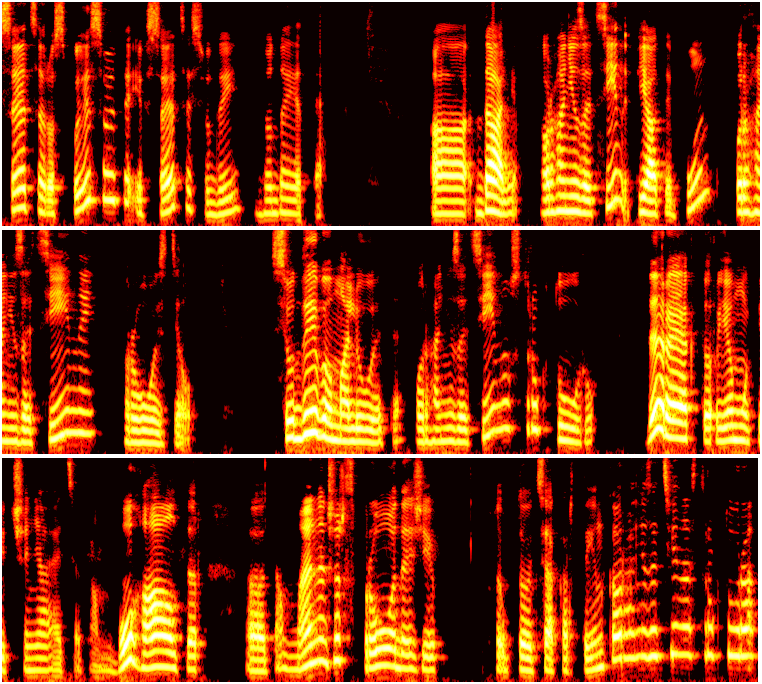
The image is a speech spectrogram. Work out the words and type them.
все це розписуєте і все це сюди додаєте. А, Далі, організаційний, п'ятий пункт організаційний розділ. Сюди ви малюєте організаційну структуру. Директор, йому підчиняється там бухгалтер, е, там менеджер з продажів, тобто ця картинка, організаційна структура,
